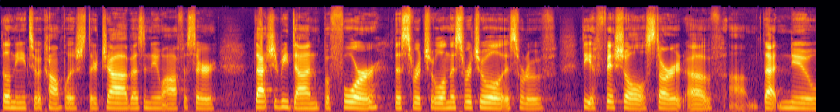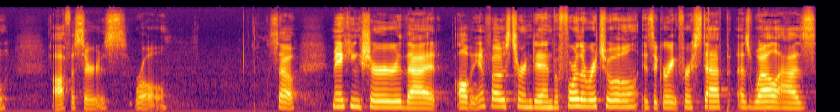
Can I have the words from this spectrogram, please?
they'll need to accomplish their job as a new officer. That should be done before this ritual, and this ritual is sort of the official start of um, that new officer's role. So, making sure that all the info is turned in before the ritual is a great first step, as well as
